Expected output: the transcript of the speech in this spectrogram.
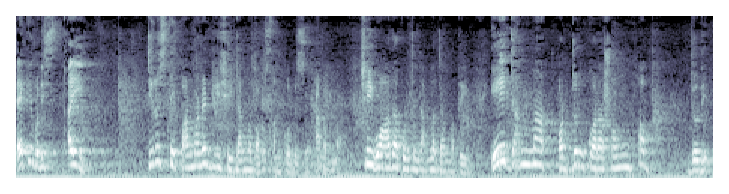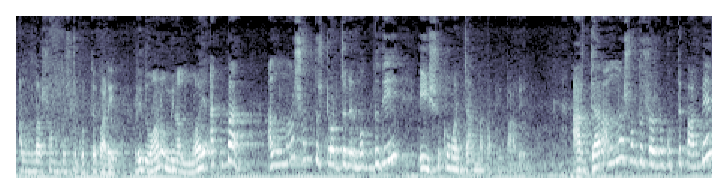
একেবারে স্থায়ী। চিরস্থায়ী পার্মানেন্টলি সেই জান্নাত অবস্থান করবে, সুবহানাল্লাহ। সেই ওয়াদা করেছেন আল্লাহ জান্নাতে। এই জান্নাত অর্জন করা সম্ভব যদি আল্লাহ সন্তুষ্ট করতে পারে। রিদওয়ানু মিনাল্লাহ আকবার। আল্লাহর সন্তুষ্ট অর্জনের মধ্য দিয়ে এই সুখময় জান্নাত আপনি পাবেন। আর যারা আল্লাহ সন্তুষ্ট অর্জন করতে পারবেন,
